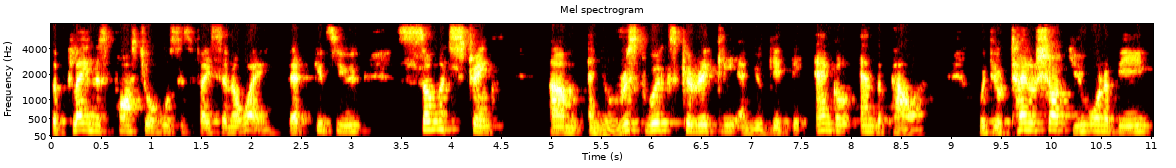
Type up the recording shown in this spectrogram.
the plane is past your horse's face and away. That gives you so much strength um, and your wrist works correctly and you get the angle and the power. With your tail shot, you want to be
